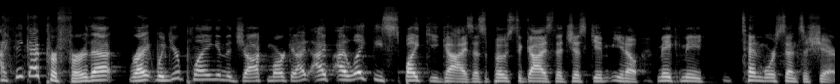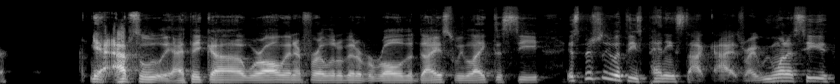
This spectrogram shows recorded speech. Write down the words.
I think I prefer that, right? When you're playing in the jock market, I, I, I like these spiky guys as opposed to guys that just give, you know, make me 10 more cents a share. Yeah, absolutely. I think uh, we're all in it for a little bit of a roll of the dice. We like to see, especially with these penny stock guys, right? We want to see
